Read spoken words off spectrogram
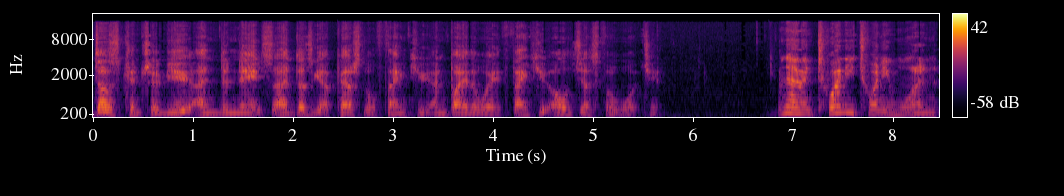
does contribute and donates uh, does get a personal thank you. And by the way, thank you all just for watching. Now in 2021,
